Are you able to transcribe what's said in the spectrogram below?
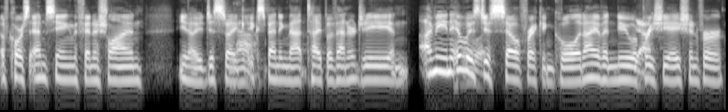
of course, emceeing the finish line, you know, just like yeah. expending that type of energy. And I mean, it was just so freaking cool. And I have a new yeah. appreciation for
